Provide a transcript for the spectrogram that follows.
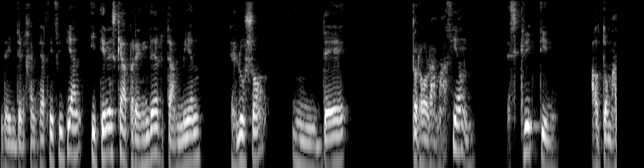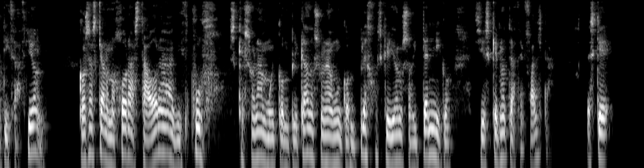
de inteligencia artificial y tienes que aprender también el uso de programación, scripting, automatización, cosas que a lo mejor hasta ahora dices, es que suena muy complicado, suena muy complejo, es que yo no soy técnico, si es que no te hace falta. Es que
